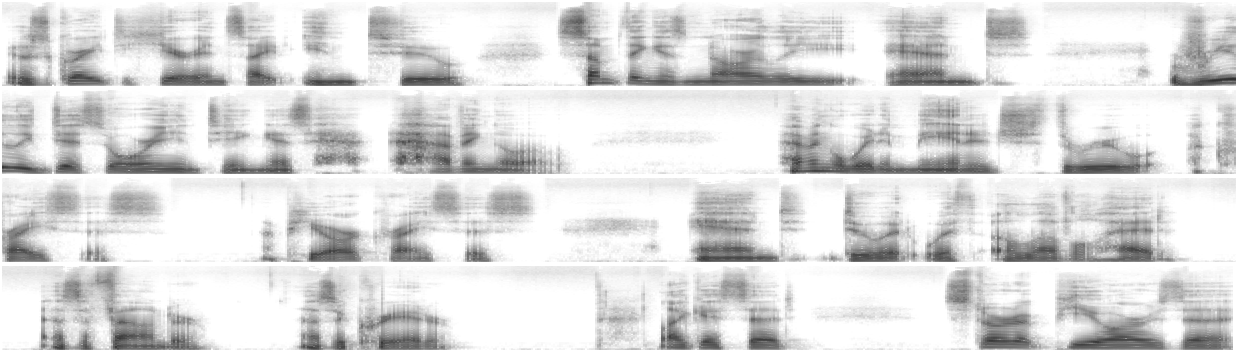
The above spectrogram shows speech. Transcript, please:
It was great to hear insight into something as gnarly and really disorienting as ha- having a having a way to manage through a crisis, a PR crisis, and do it with a level head as a founder, as a creator. Like I said, startup PR is a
